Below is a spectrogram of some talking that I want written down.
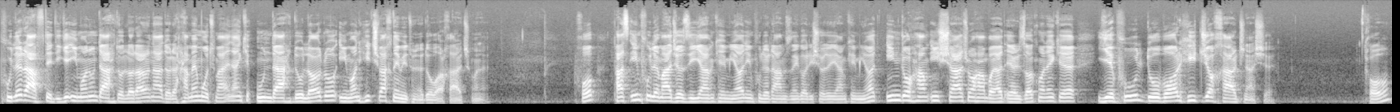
پول رفته. دیگه ایمان اون ده دلار رو نداره. همه مطمئنن که اون ده دلار رو ایمان هیچ وقت نمی‌تونه دوبار خرج کنه. خب پس این پول مجازی هم که میاد این پول رمزنگاری شده هم که میاد این رو هم این شرط رو هم باید ارضا کنه که یه پول دوبار هیچ جا خرج نشه. خب؟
